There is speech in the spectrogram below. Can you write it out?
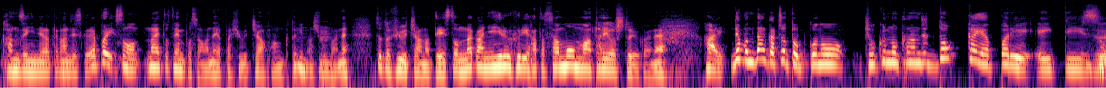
完全に狙った感じですけど、やっぱりそのナイトテンポさんはねやっぱフューチャーファンクと言いましょうかね、ちょっとフューチャーなテイストの中にいる降幡さんもまたよしというかね、はい、でもなんかちょっとこの曲の感じどっかやっぱり 80s、そう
